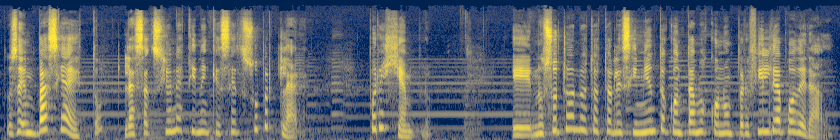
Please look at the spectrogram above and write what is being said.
Entonces, en base a esto, las acciones tienen que ser súper claras. Por ejemplo, eh, nosotros en nuestro establecimiento contamos con un perfil de apoderado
